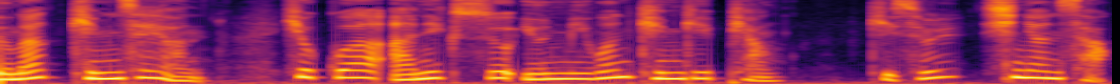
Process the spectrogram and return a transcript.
음악 김세연, 효과 안익수, 윤미원, 김기평, 기술 신현석.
